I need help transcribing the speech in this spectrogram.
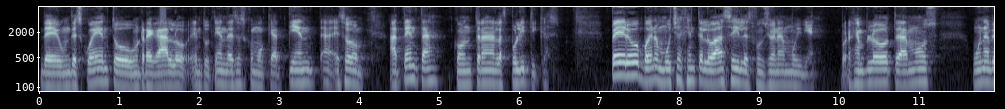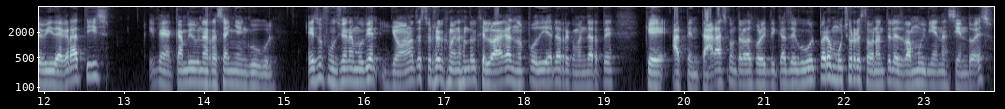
de un descuento o un regalo en tu tienda. Eso es como que atienda, eso atenta contra las políticas. Pero bueno, mucha gente lo hace y les funciona muy bien. Por ejemplo, te damos una bebida gratis a cambio de una reseña en Google. Eso funciona muy bien. Yo no te estoy recomendando que lo hagas, no pudiera recomendarte que atentaras contra las políticas de Google, pero muchos restaurantes les va muy bien haciendo eso.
